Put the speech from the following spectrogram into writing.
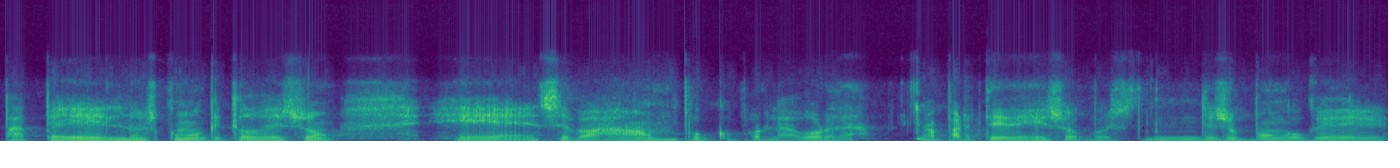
papel, ¿no? Es como que todo eso eh, se va un poco por la borda. Aparte de eso, pues de, supongo que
